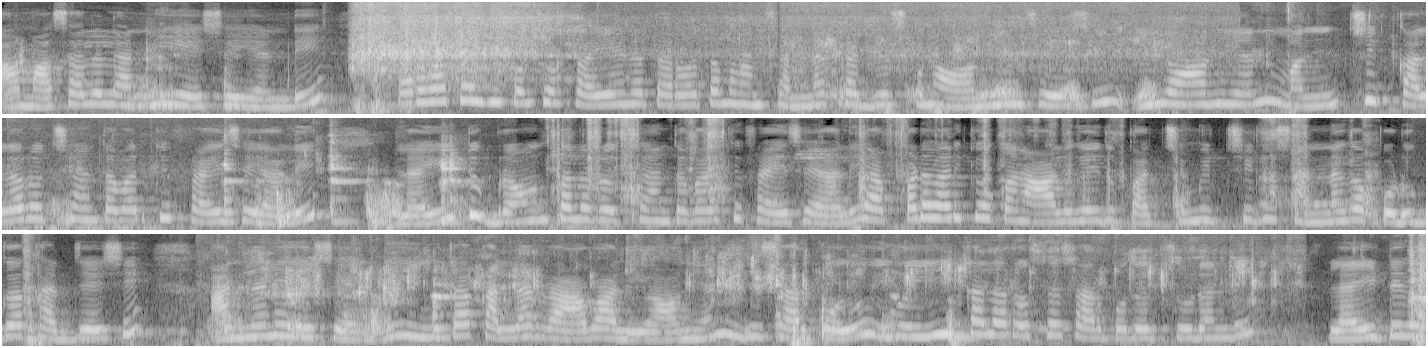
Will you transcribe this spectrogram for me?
ఆ మసాలాలు అన్నీ వేసేయండి. తర్వాత ఇది కొంచెం ఫ్రై అయిన తర్వాత మనం సన్నగా కట్ చేసుకున్న ఆనియన్స్ వేసి ఈ ఆనియన్ మంచి కలర్ వచ్చేంత వరకు ఫ్రై చేయాలి. లైట్ బ్రౌన్ కలర్ వచ్చేంత వరకు ఫ్రై చేయాలి. అప్పటి వరకు ఒక నాలుగైదు పచ్చిమిర్చిలు సన్నగా పొడుగ్గా కట్ చేసి అందులోనే వేసేయండి. ఇంకా కలర్ రావాలి. ఆనియన్ ఇది సరిపోదు. ఇగో ఈ కలర్ వస్తే సరిపోతుంది. చూడండి లైట్గా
